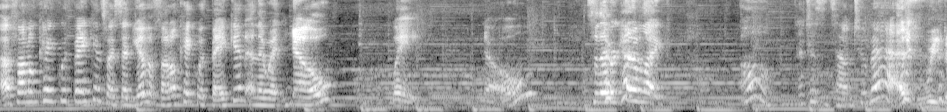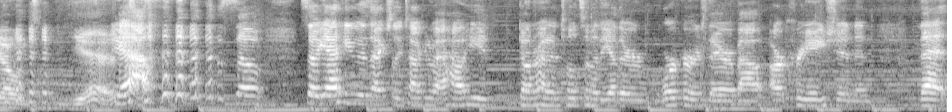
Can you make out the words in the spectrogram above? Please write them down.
a funnel cake with bacon. So I said, "You have a funnel cake with bacon?" And they went, "No." Wait, no. So they were kind of like, "Oh, that doesn't sound too bad." We don't yet. yeah. so so yeah, he was actually talking about how he had gone around and told some of the other workers there about our creation and that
